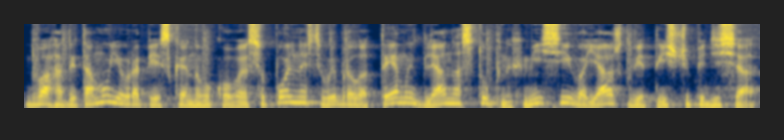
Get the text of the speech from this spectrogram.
Два гады таму еўрапейская навуковая супольнасць выбрала тэмы для наступных місій ваяж 2050,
